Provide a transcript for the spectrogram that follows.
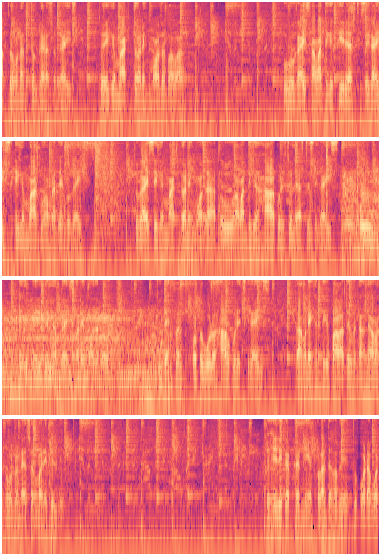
আক্রমণাত্মক ডাইনোসর গাইস তো একে মারতে অনেক মজা পাবা। ও গাইস আমার দিকে তেড়ে আসতেছে গাইস একে মারবো আমরা, দেখো গাইস তো গাইস একে মারতে অনেক মজা। ও আমার দিকে হাওয়া করে চলে আসতেছে গাইস ও, একে মেরে ফেললাম গাইস অনেক মজা পাবা তো দেখো আর কত বড় হাওয়া করেছে গাইস তো এখন এখান থেকে পালাতে হবে, নাহলে আমাকে অন্য ন্যাশন মারে ফেলবে। তো হেলিকপ্টার নিয়ে পালাতে হবে, তো পটাপট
